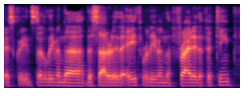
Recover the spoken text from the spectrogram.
basically instead of leaving the the Saturday the eighth, we're leaving the Friday the fifteenth.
